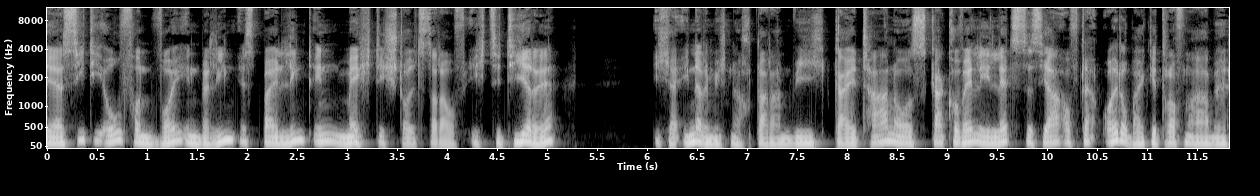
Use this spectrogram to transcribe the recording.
der CTO von Voi in Berlin ist bei LinkedIn mächtig stolz darauf. Ich zitiere, ich erinnere mich noch daran, wie ich Gaetano Scacovelli letztes Jahr auf der Eurobike getroffen habe.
